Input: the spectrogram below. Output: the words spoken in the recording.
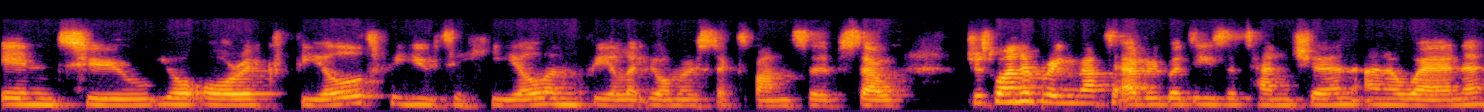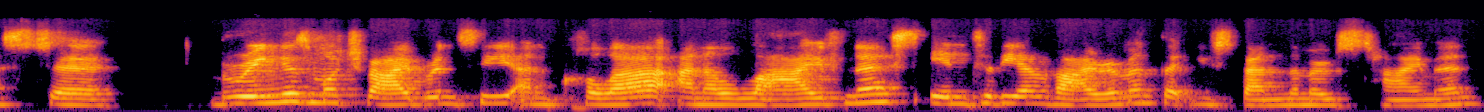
into your auric field for you to heal and feel at your most expansive. So just want to bring that to everybody's attention and awareness to bring as much vibrancy and color and aliveness into the environment that you spend the most time in.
